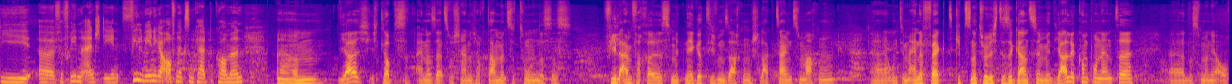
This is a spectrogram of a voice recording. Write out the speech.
die äh, für Frieden einstehen, viel weniger Aufmerksamkeit bekommen? Ähm, ja, ich, ich glaube, das hat einerseits wahrscheinlich auch damit zu tun, dass es viel einfacher ist, mit negativen Sachen Schlagzeilen zu machen. Äh, und im Endeffekt gibt es natürlich diese ganze mediale Komponente, äh, dass man ja auch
